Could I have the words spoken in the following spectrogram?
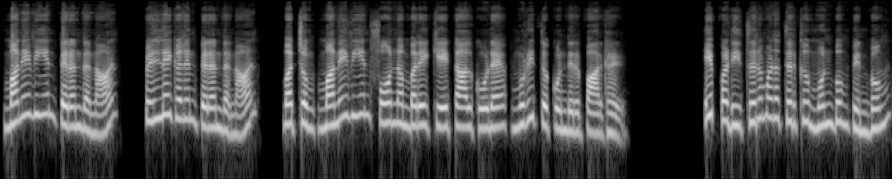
மனைவியின் பிறந்த நாள் பிள்ளைகளின் பிறந்த நாள் மற்றும் மனைவியின் போன் நம்பரை கேட்டால் கூட முடித்துக் கொண்டிருப்பார்கள். இப்படி திருமணத்திற்கு முன்பும் பின்பும்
